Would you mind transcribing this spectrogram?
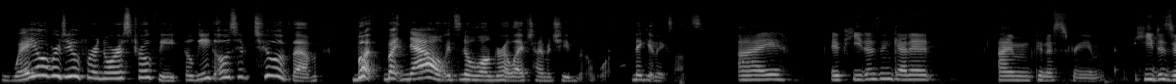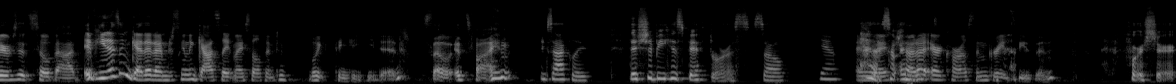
way overdue for a Norris trophy. The league owes him two of them. But but now it's no longer a lifetime achievement award. Make it make sense. I if he doesn't get it, I'm gonna scream. He deserves it so bad. If he doesn't get it, I'm just gonna gaslight myself into like thinking he did. So it's fine. Exactly. This should be his fifth Norris. So yeah. Anyway, So shout out anyways. Erik Karlsson. Great season. For sure.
